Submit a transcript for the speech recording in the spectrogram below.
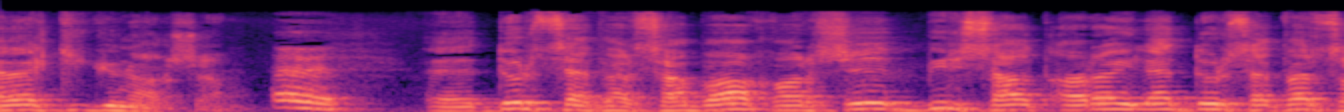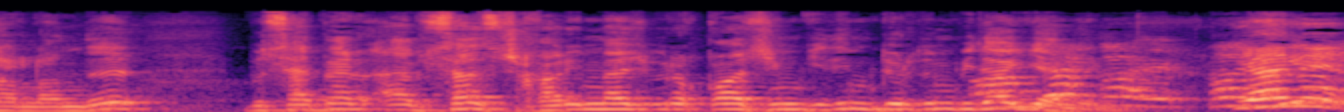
Evvelki gün akşam. Evet. E, dört sefer sabaha karşı bir saat arayla dört sefer sallandı. Bu sefer ev ses çıkarayım mecbur kaçayım gideyim durdum bir daha geleyim. Yani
